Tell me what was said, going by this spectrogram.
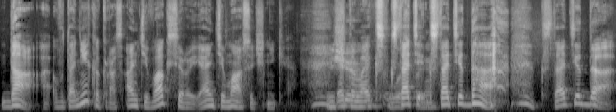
Да, а вот они как раз антиваксеры и антимасочники. Еще... Это, кстати, кстати, да. Кстати, да.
